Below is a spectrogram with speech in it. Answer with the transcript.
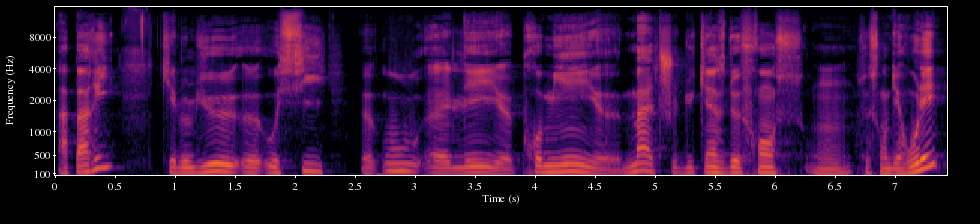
à Paris, qui est le lieu euh, aussi euh, où euh, les premiers matchs du 15 de France se sont déroulés.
